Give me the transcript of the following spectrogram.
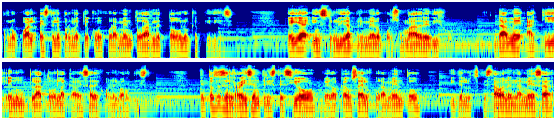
por lo cual éste le prometió con juramento darle todo lo que pidiese. Ella, instruida primero por su madre, dijo, Dame aquí en un plato la cabeza de Juan el Bautista. Entonces el rey se entristeció, pero a causa del juramento y de los que estaban en la mesa,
